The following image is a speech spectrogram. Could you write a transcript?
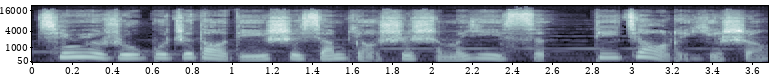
秦玉茹不知道狄氏想表示什么意思，低叫了一声：“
